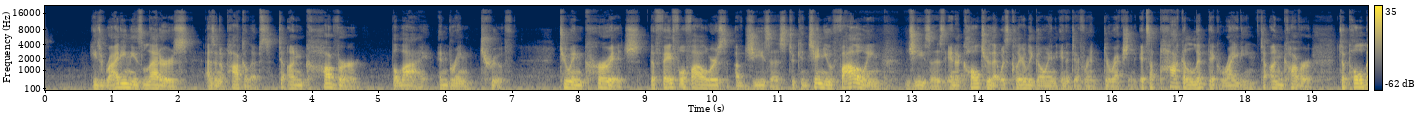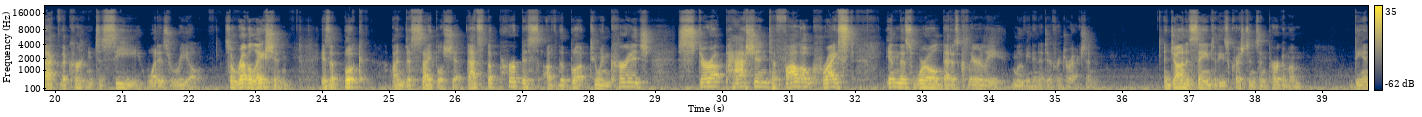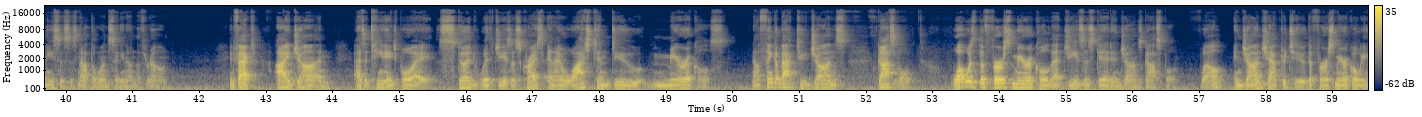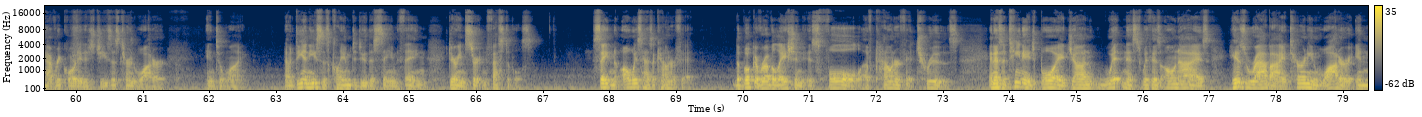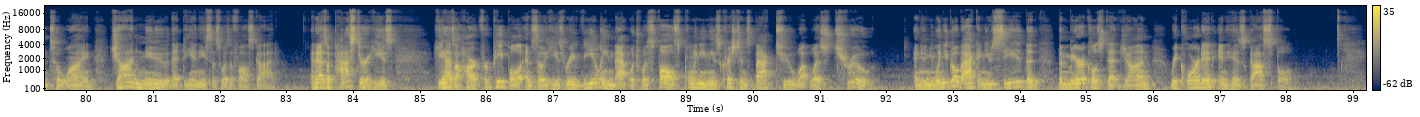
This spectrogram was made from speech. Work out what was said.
He's writing these letters as an apocalypse to uncover the lie and bring truth, to encourage the faithful followers of Jesus to continue following Jesus in a culture that was clearly going in a different direction. It's apocalyptic writing to uncover, to pull back the curtain to see what is real. So, Revelation is a book on discipleship. That's the purpose of the book to encourage, stir up passion to follow Christ in this world that is clearly moving in a different direction. And John is saying to these Christians in Pergamum, Dionysus is not the one sitting on the throne. In fact, I, John, as a teenage boy, stood with Jesus Christ and I watched him do miracles. Now, think back to John's gospel. What was the first miracle that Jesus did in John's gospel? Well, in John chapter 2, the first miracle we have recorded is Jesus turned water into wine. Now, Dionysus claimed to do the same thing during certain festivals. Satan always has a counterfeit. The book of Revelation is full of counterfeit truths. And as a teenage boy, John witnessed with his own eyes his rabbi turning water into wine. John knew that Dionysus was a false god. And as a pastor, he's he has a heart for people, and so he's revealing that which was false, pointing these Christians back to what was true. And when you go back and you see the, the miracles that John recorded in his gospel,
